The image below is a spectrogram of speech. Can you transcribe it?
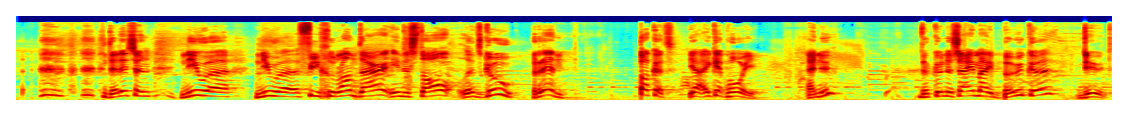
er is een nieuwe, nieuwe figurant daar in de stal. Let's go. Ren. Pak het. Ja, ik heb hooi. En nu? Dan kunnen zij mij beuken. Dude.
